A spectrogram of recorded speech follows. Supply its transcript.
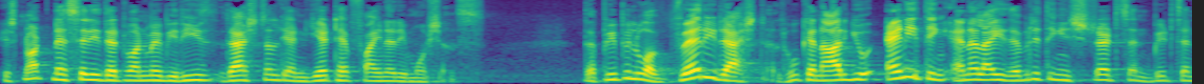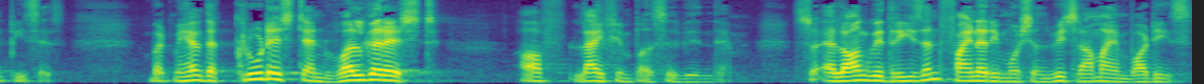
it's not necessary that one may be rational and yet have finer emotions. The people who are very rational, who can argue anything, analyze everything in shreds and bits and pieces, but may have the crudest and vulgarest of life impulses within them. So, along with reason, finer emotions, which Rama embodies.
